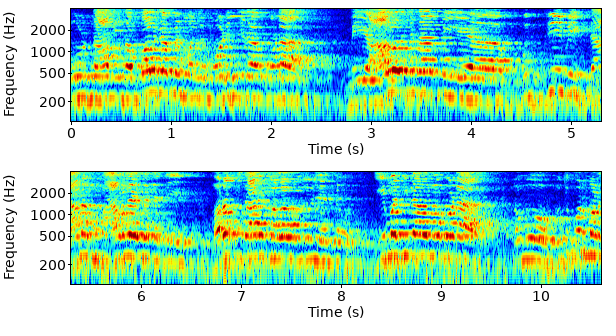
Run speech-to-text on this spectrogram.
మూడు నాలుగు దప్పాలుగా మిమ్మల్ని ఓడించినా కూడా మీ ఆలోచన మీ బుద్ధి మీ జ్ఞానం మారలేదనేది మరొకసారి మళ్ళా రుజువు చేసావు. ఈ మధ్యకాలంలో కూడా నువ్వు ముతుకూరు మన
